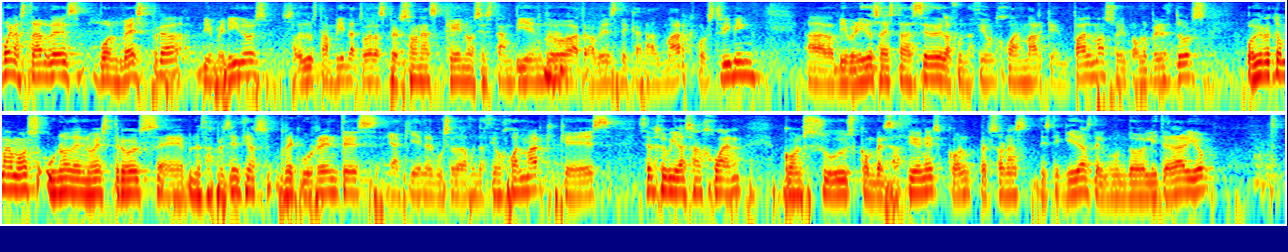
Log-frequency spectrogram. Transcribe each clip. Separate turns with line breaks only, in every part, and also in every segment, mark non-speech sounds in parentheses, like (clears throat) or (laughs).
Buenas tardes, bon vespre, bienvenidos. Saludos también a todas las personas que nos están viendo a través de Canal Marc por streaming. Ah, bienvenidos a esta sede de la Fundación Juan Marc en Palma. Soy Pablo Pérez Dors. Hoy retomamos uno de nuestros, eh, nuestras presencias recurrentes aquí en el Museo de la Fundación Juan Marc, que es Sergio Vila San Juan, con sus conversaciones con personas distinguidas del mundo literario.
